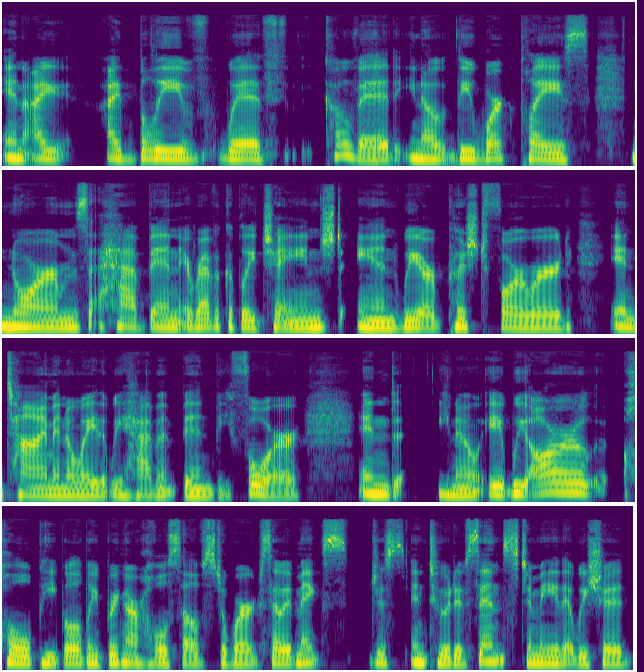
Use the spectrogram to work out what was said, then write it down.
and I I believe with COVID, you know, the workplace norms have been irrevocably changed and we are pushed forward in time in a way that we haven't been before. And you know, it, we are whole people. We bring our whole selves to work. So it makes just intuitive sense to me that we should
